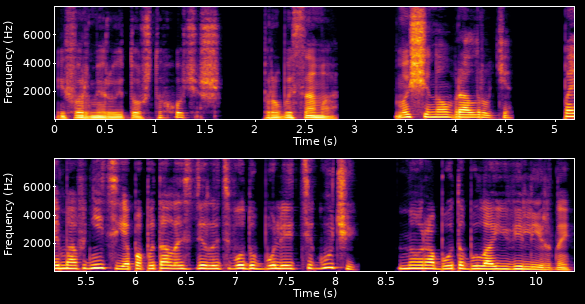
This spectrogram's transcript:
и формируй то, что хочешь. Пробуй сама». Мужчина убрал руки. Поймав нить, я попыталась сделать воду более тягучей, но работа была ювелирной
